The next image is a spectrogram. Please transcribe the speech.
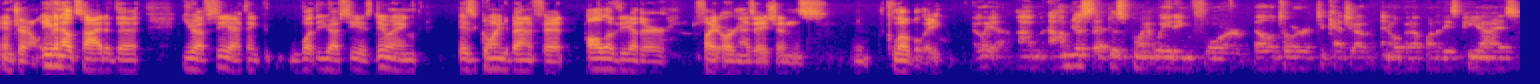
in general. Even outside of the UFC, I think what the UFC is doing is going to benefit all of the other fight organizations globally. Oh yeah, um, I'm just at this point waiting for Bellator to catch up and open up one of these PIs.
